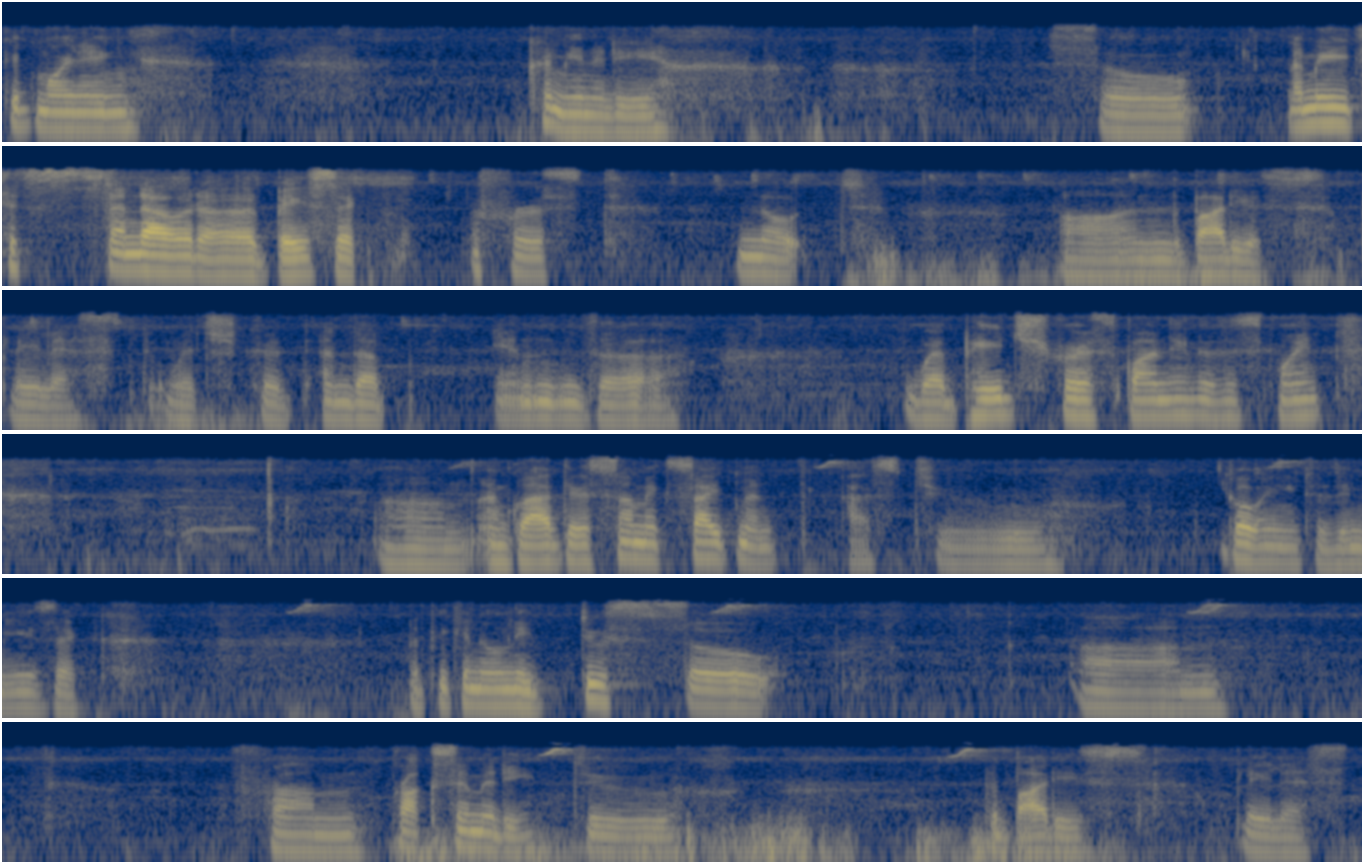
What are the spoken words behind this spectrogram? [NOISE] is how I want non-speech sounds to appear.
Good morning, community. So, let me just send out a basic first note on the body's playlist, which could end up in the web page corresponding to this point. Um, I'm glad there's some excitement as to going into the music, but we can only do so um, from proximity to the body's playlist.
